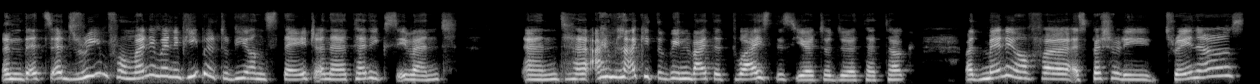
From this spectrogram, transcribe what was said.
And it's a dream for many, many people to be on stage and a TEDx event and uh, I'm lucky to be invited twice this year to do a TED Talk. But many of, uh, especially trainers,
